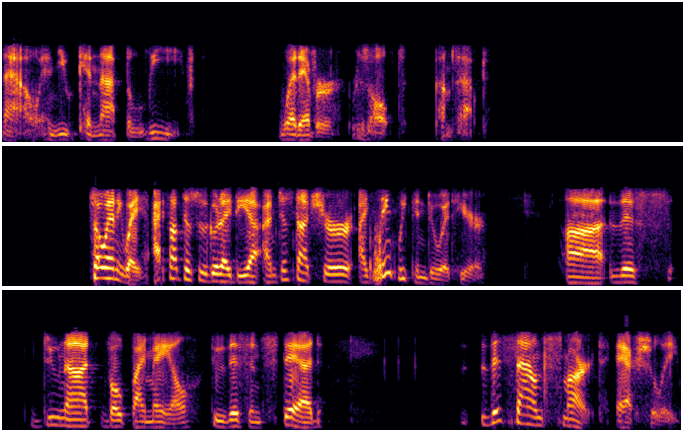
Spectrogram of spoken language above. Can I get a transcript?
now, and you cannot believe whatever result comes out. So, anyway, I thought this was a good idea. I'm just not sure. I think we can do it here. Uh, this do not vote by mail, do this instead. This sounds smart, actually,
